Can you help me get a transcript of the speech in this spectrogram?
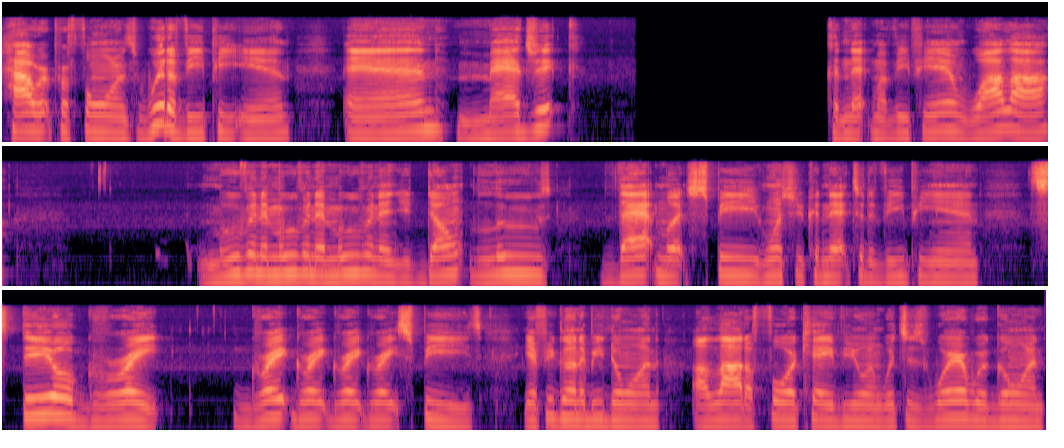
how it performs with a VPN and magic. Connect my VPN, voila. Moving and moving and moving, and you don't lose that much speed once you connect to the VPN. Still great, great, great, great, great speeds if you're going to be doing a lot of 4K viewing, which is where we're going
